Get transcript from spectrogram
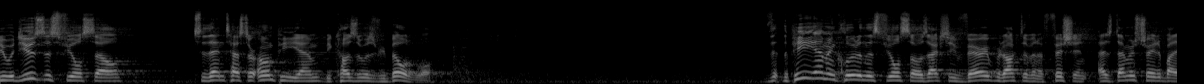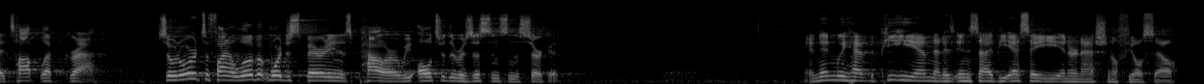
We would use this fuel cell to then test our own PEM because it was rebuildable. The, the PEM included in this fuel cell is actually very productive and efficient, as demonstrated by the top left graph. So in order to find a little bit more disparity in its power, we altered the resistance in the circuit. And then we have the PEM that is inside the SAE International Fuel Cell.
